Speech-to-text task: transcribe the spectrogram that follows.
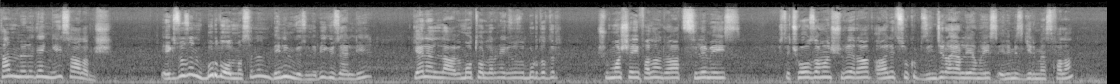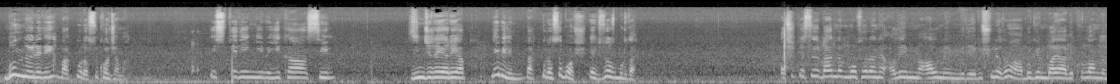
Tam böyle dengeyi sağlamış. Egzozun burada olmasının benim gözümde bir güzelliği. Genelde abi motorların egzozu buradadır. Şu maşayı falan rahat silemeyiz. İşte çoğu zaman şuraya rahat alet sokup zincir ayarlayamayız. Elimiz girmez falan. Bunun öyle değil. Bak burası kocaman. İstediğin gibi yıka, sil. Zincire yarı yap. Ne bileyim bak burası boş. Egzoz burada. Açıkçası ben de bu motoru hani alayım mı almayayım mı diye düşünüyordum ama bugün bayağı bir kullandım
